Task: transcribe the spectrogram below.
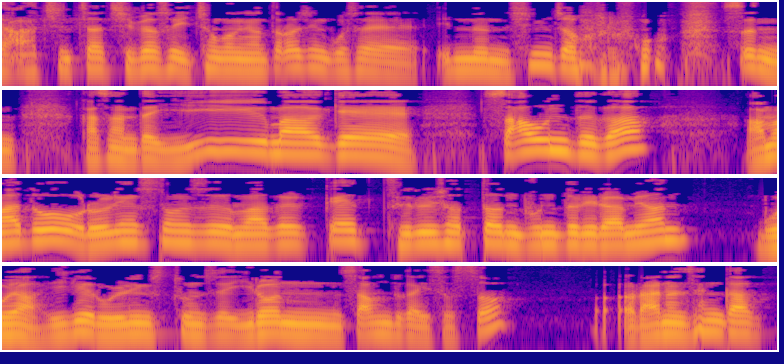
야, 진짜 집에서 2000광년 떨어진 곳에 있는 심정으로 쓴 가사인데 이 음악의 사운드가 아마도 롤링스톤스 음악을 꽤 들으셨던 분들이라면 뭐야, 이게 롤링스톤스에 이런 사운드가 있었어? 라는 생각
